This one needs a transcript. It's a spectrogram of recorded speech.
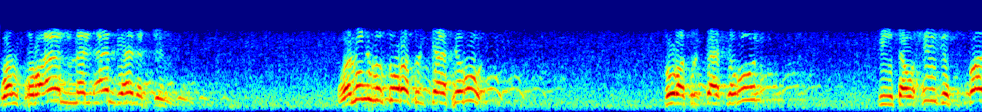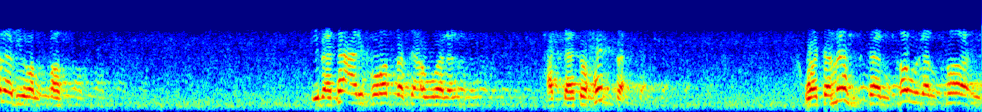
والقرآن ملآن بهذا الجنس ومنه سورة الكافرون. سورة الكافرون في توحيد الطلب والقصد. إذا تعرف ربك أولا حتى تحبه وتمثل قول القائل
